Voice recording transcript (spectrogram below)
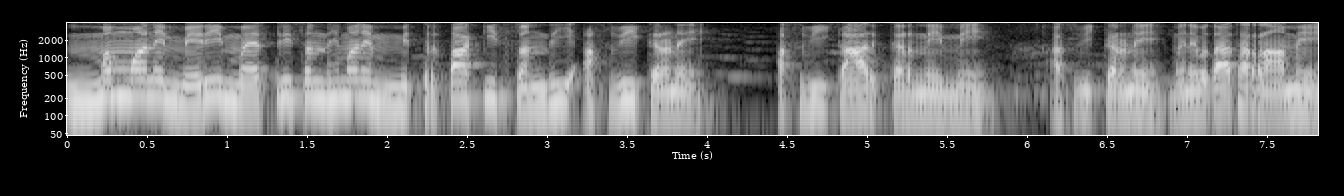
मम माने मेरी मैत्री संधि माने मित्रता की संधि अस्वीकरणे, अस्वीकार करने में, अस्वीकरणे, मैंने बताया था रामे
